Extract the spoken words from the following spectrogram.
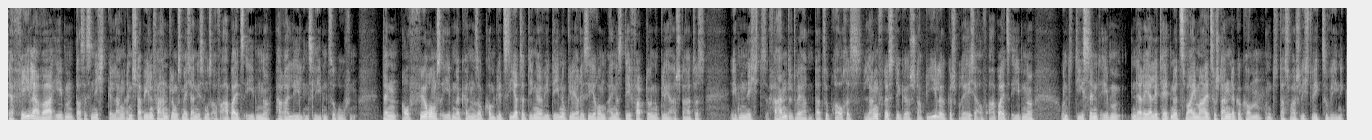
Der Fehler war eben, dass es nicht gelang, einen stabilen Verhandlungsmechanismus auf Arbeitsebene parallel ins Leben zu rufen. Denn auf Führungsebene können so komplizierte Dinge wie Denuklearisierung eines de facto Nuklearstaates eben nicht verhandelt werden. Dazu braucht es langfristige, stabile Gespräche auf Arbeitsebene. Und die sind eben in der Realität nur zweimal zustande gekommen. Und das war schlichtweg zu wenig.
